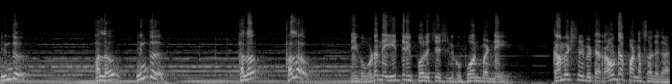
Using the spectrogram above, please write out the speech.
Indu. Hello Indu. Hello hello. நீங்க உடனே ஈத்ரி போலீஸ் ஸ்டேஷனுக்கு ஃபோன் பண்ணி கமிஷனர் வீட்டை ரவுண்ட் அப் பண்ண சொல்லுங்க.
